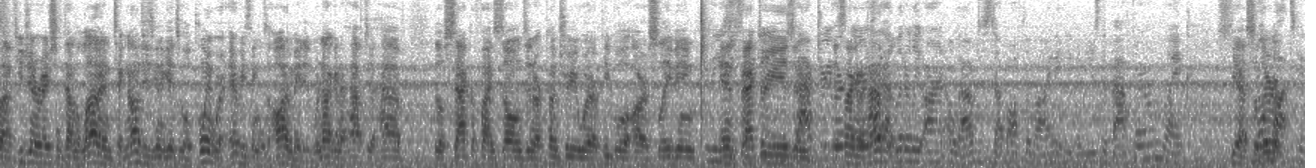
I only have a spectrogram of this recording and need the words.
but a few generations down the line, technology is going to get to a point where everything is automated. We're not going to have to have those sacrifice zones in our country where people are slaving These in factories, and factory it's not going to that happen. literally aren't allowed to step off the line and even use the bathroom. Like Yeah, so there. robots can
